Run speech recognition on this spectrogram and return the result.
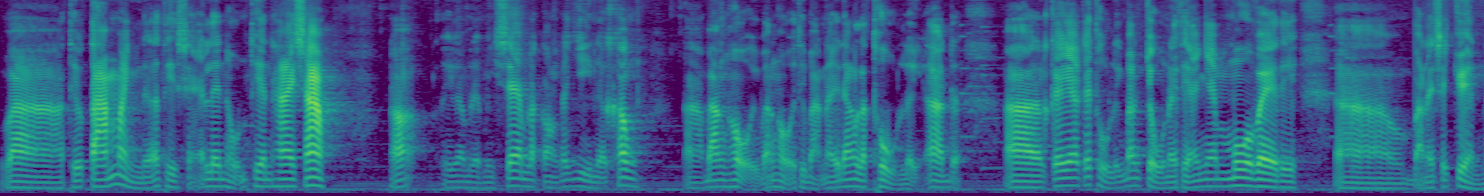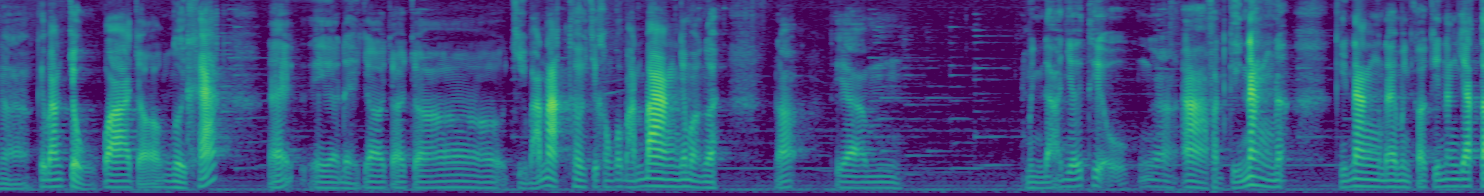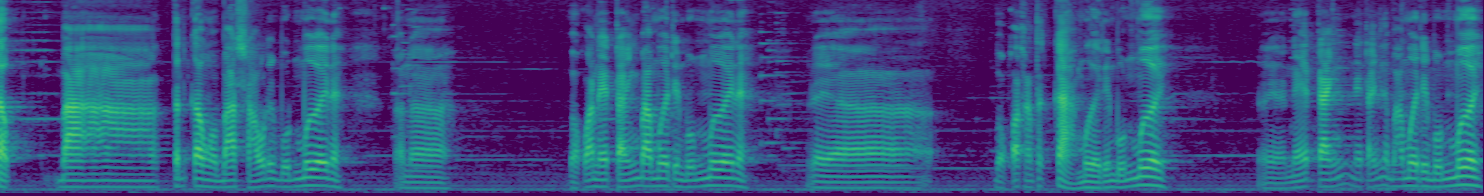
và thiếu 8 mảnh nữa thì sẽ lên hỗn thiên hai sao. Đó thì ờ, để mình xem là còn cái gì nữa không. À, bang hội bang hội thì bạn ấy đang là thủ lĩnh à, à, cái cái thủ lĩnh bang chủ này thì anh em mua về thì à, bạn ấy sẽ chuyển ờ, cái bang chủ qua cho người khác. Đấy thì để cho cho cho chỉ bán nặc thôi chứ không có bán bang nha mọi người. Đó thì um, mình đã giới thiệu à phần kỹ năng nữa. Kỹ năng đây mình có kỹ năng gia tộc. Ba tấn công là 36 đến 40 này. Còn à, bỏ qua né tránh 30 đến 40 này. Rồi à, bỏ qua kháng tất cả 10 đến 40 rồi à, né tránh né tránh là 30 đến 40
